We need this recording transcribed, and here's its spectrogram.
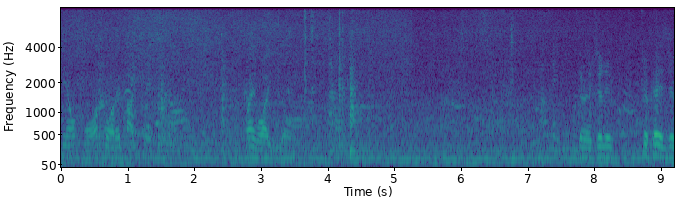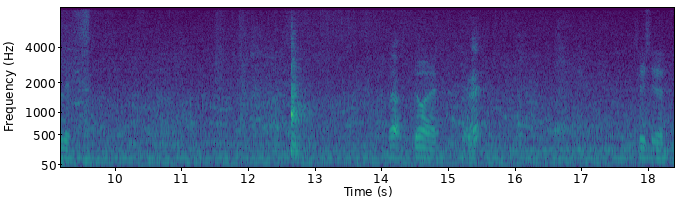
惊我拖咧等，卖怀疑哦。对，这里就可以这里。对。对。哎。谢谢。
